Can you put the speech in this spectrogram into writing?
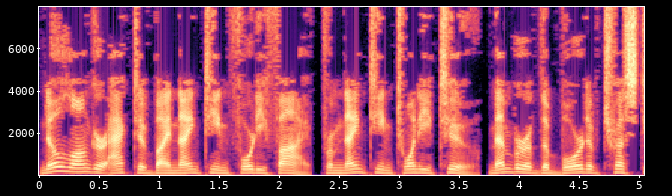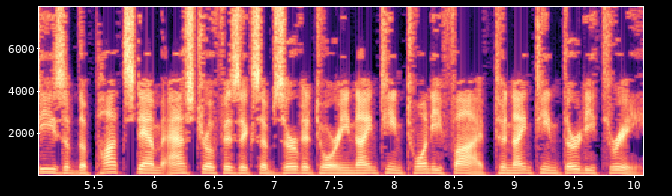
No longer active by 1945, from 1922, member of the Board of Trustees of the Potsdam Astrophysics Observatory 1925–1933,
